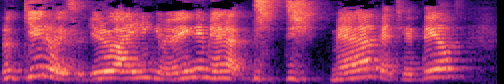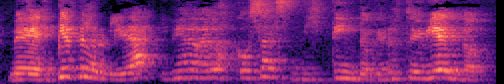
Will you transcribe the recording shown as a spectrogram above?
No quiero eso, quiero a alguien que me venga y me haga, me haga cacheteos, me despierte la realidad y me haga ver las cosas distinto, que no estoy viendo.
